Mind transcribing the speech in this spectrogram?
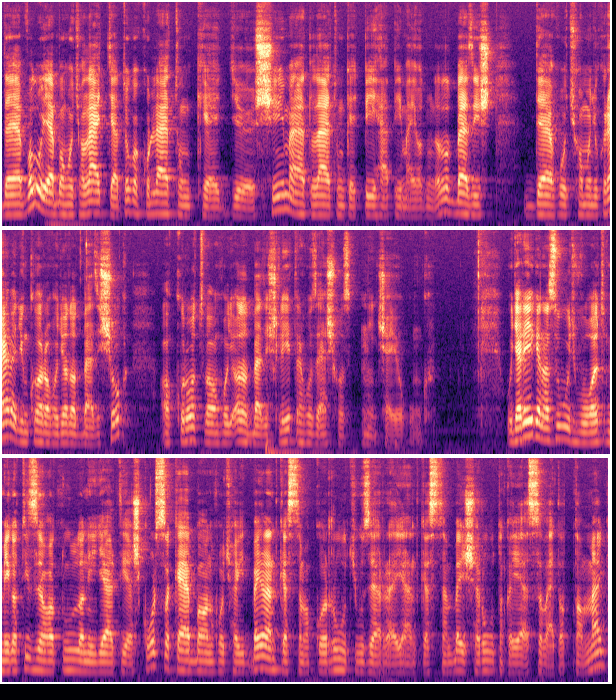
de valójában, hogyha látjátok, akkor látunk egy sémát, látunk egy phpMyAdmin adatbázist, de hogyha mondjuk rávegyünk arra, hogy adatbázisok, akkor ott van, hogy adatbázis létrehozáshoz nincsen jogunk. Ugye régen az úgy volt, még a 1604 LTS korszakában, hogyha itt bejelentkeztem, akkor root userrel jelentkeztem be, és a rootnak a jelszavát adtam meg,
